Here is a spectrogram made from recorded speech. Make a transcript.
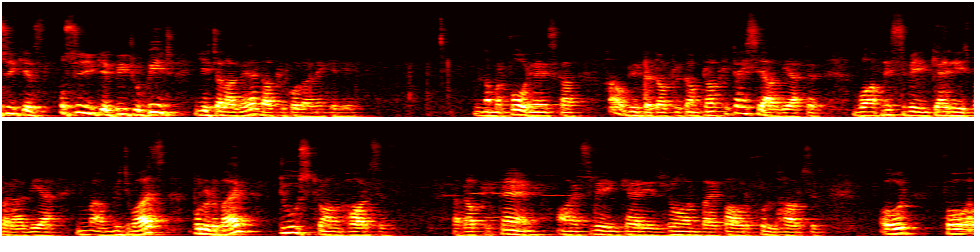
उसी के उसी के बीचों बीच ये चला गया डॉक्टर को लाने के लिए। नंबर फोर है इसका। How did the doctor come doctor कैसे आ गया फिर? वो अपने स्वेइंग कैरेज पर आ गया। Which was pulled by two strong horses the doctor came on a swaying carriage drawn by powerful horses और for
